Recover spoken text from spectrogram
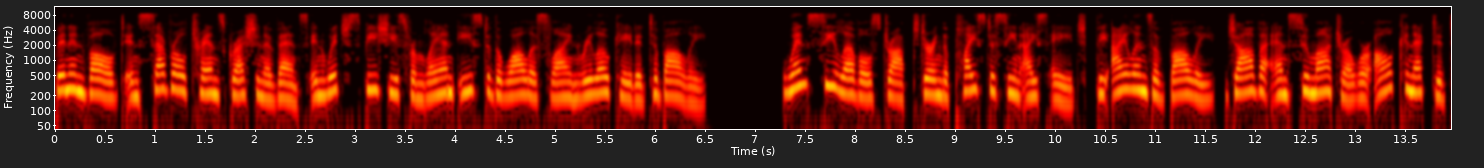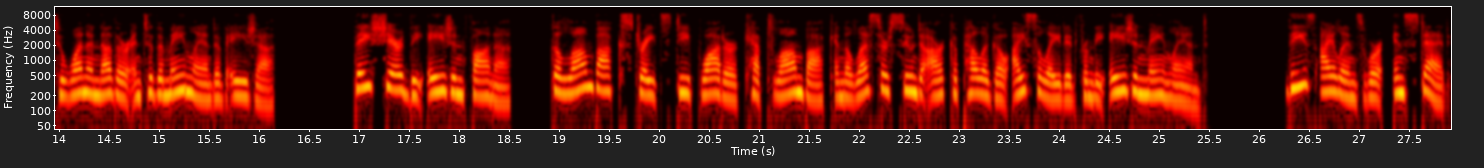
been involved in several transgression events in which species from land east of the Wallace Line relocated to Bali. When sea levels dropped during the Pleistocene Ice Age, the islands of Bali, Java and Sumatra were all connected to one another and to the mainland of Asia. They shared the Asian fauna. The Lombok Strait's deep water kept Lombok and the Lesser Sunda archipelago isolated from the Asian mainland. These islands were, instead,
